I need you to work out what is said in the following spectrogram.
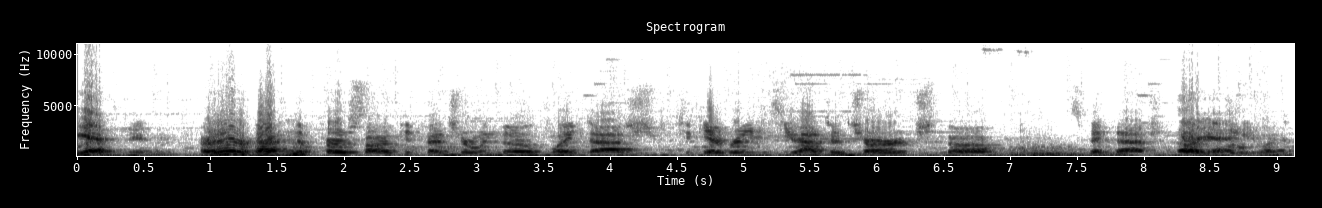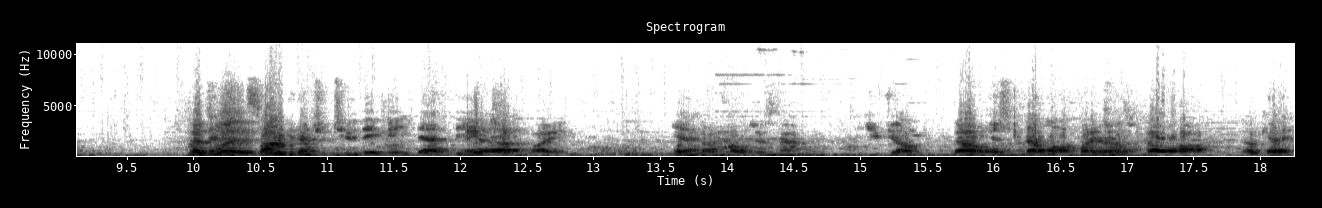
Yeah, man. I remember back in the first Sonic Adventure when the Light Dash to get rings, you had to charge the Spin Dash. Oh, yeah. Anyway, That's what what Sonic Adventure 2. They made that the. Ancient Uh, Light. What yeah. the hell just happened? Did you jump? No. You just fell off I just fell off. Okay.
